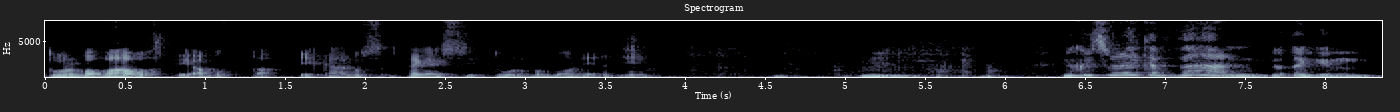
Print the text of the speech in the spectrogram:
turbovauhtia, mutta ikään kuin se tekee siitä turbomodernia. No kyllä se on ehkä vähän jotenkin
